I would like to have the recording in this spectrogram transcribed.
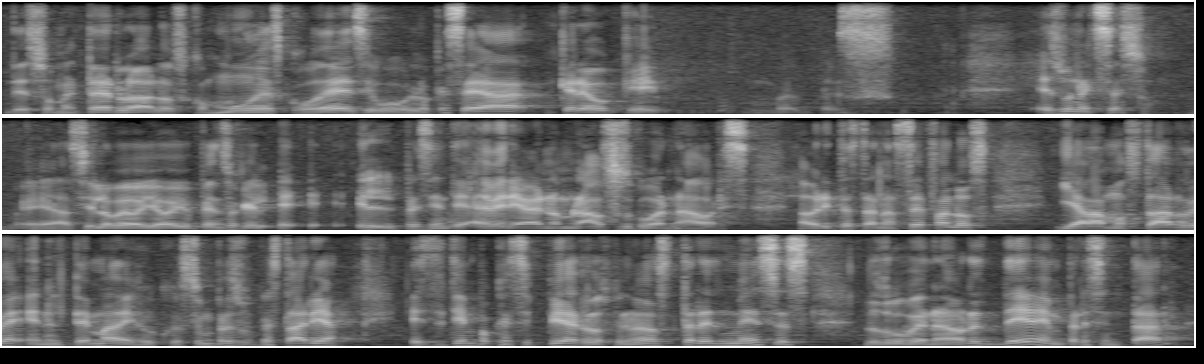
de someterlo a los comunes, CODES y lo que sea, creo que pues, es un exceso. Eh, así lo veo yo. Yo pienso que el, el, presidente debería haber nombrado a sus gobernadores. Ahorita están acéfalos, ya vamos tarde en el tema de ejecución presupuestaria. Este tiempo que se pierde, los primeros tres meses, los gobernadores deben presentar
